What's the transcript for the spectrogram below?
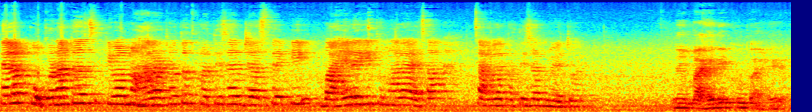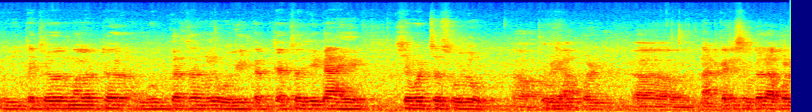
त्याला कोकणातच किंवा महाराष्ट्रातच प्रतिसाद जास्त आहे की बाहेरही तुम्हाला याचा चांगला प्रतिसाद मिळतोय? नाही बाहेरही खूप आहे. म्हणजे त्याच्यावर मला वाटतं मुलकर चांगलं होईल कारण त्याचं जे काय आहे शेवटचं सोलो. म्हणजे आपण नाटकाच्या शेवटाला आपण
